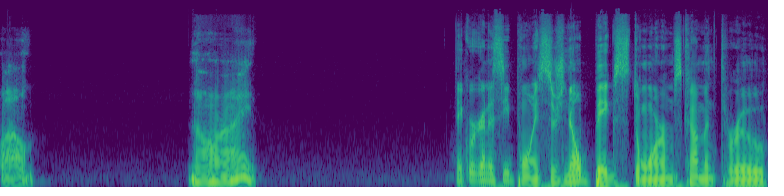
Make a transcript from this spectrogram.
Wow. All right. I think we're going to see points. There's no big storms coming through.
